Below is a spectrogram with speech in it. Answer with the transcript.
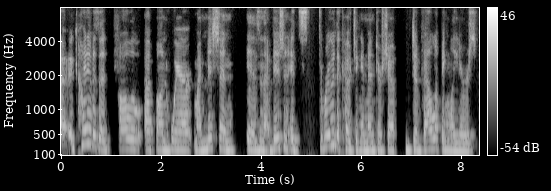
uh, kind of as a follow up on where my mission is and that vision, it's through the coaching and mentorship, developing leaders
